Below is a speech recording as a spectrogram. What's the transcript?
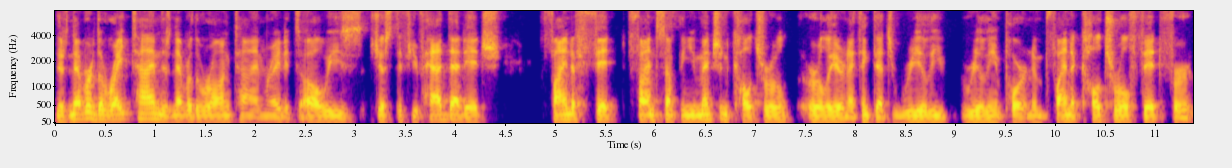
there's never the right time there's never the wrong time right? It's always just if you've had that itch find a fit find something you mentioned cultural earlier and i think that's really really important to find a cultural fit for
